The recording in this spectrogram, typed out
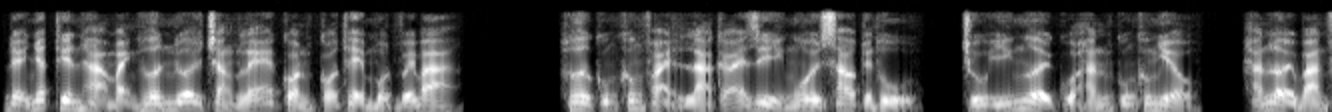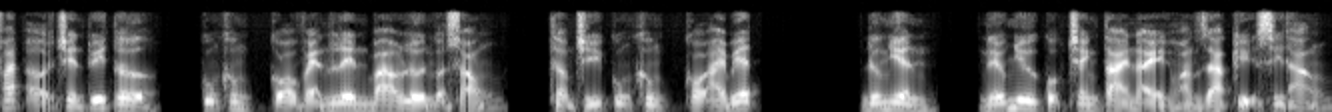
đệ nhất thiên hạ mạnh hơn nữa chẳng lẽ còn có thể một với ba? Hơ cũng không phải là cái gì ngôi sao tuyển thủ, chú ý người của hắn cũng không nhiều, hắn lời bàn phát ở trên twitter, cũng không có vén lên bao lớn vận sóng, thậm chí cũng không có ai biết. Đương nhiên, nếu như cuộc tranh tài này hoàng gia kỵ sĩ thắng,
